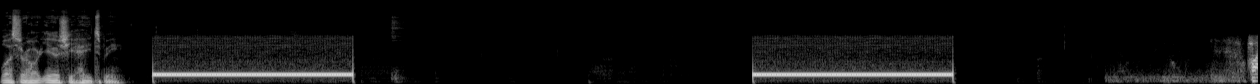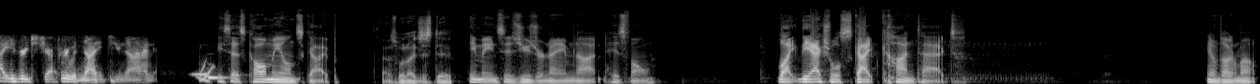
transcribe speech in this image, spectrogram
Bless her heart, you know she hates me. Hi, you've reached Jeffrey with 929. He says, "Call me on Skype." That's what I just did. He means his username, not his phone. Like the actual Skype contact. You know what I'm talking about?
